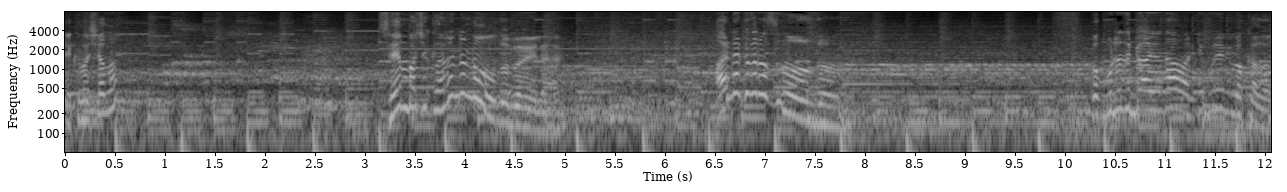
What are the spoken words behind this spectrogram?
Yakınlaşalım. Senin bacaklarına ne oldu böyle? Ay ne kadar uzun oldu. Bak burada da bir ayna daha var. Gel buraya bir bakalım.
